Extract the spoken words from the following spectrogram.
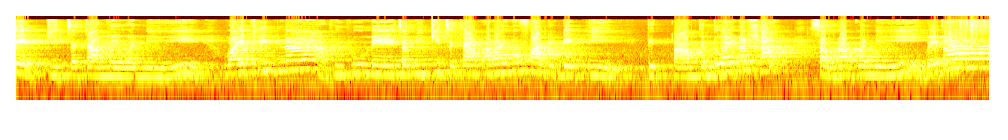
เด็กๆ กิจกรรมในวันนี้ ไว้คลิปหน้าคุณครูเมย์จะมีกิจกรรมอะไรมาฝากเด็กๆอีก ติดตามกันด้วยนะคะสำหรับวันนี้ บ๊ายบาย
